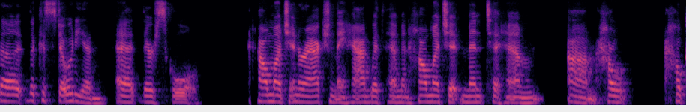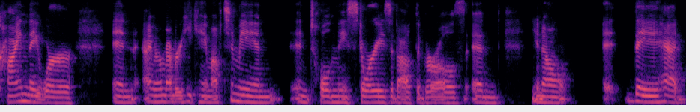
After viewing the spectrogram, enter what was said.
the the custodian at their school, how much interaction they had with him and how much it meant to him, um, how how kind they were and I remember he came up to me and and told me stories about the girls and you know they had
